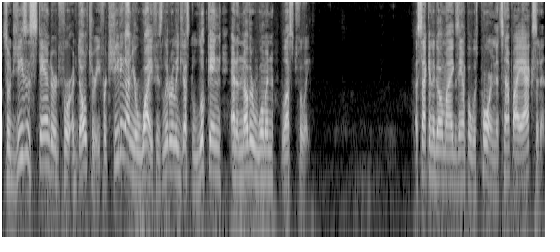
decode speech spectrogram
So Jesus' standard for adultery, for cheating on your wife, is literally just looking at another woman lustfully. A second ago, my example was porn. That's not by accident.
